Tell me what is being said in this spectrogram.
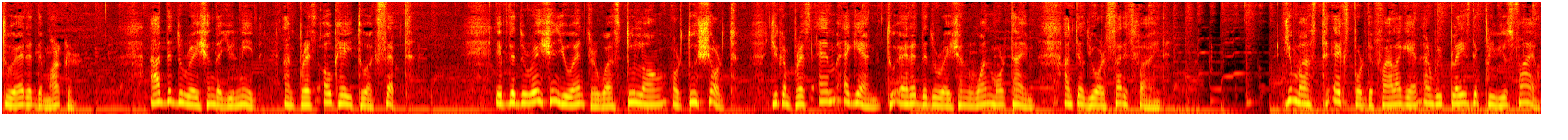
to edit the marker. Add the duration that you need and press OK to accept. If the duration you enter was too long or too short, you can press M again to edit the duration one more time until you are satisfied. You must export the file again and replace the previous file.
